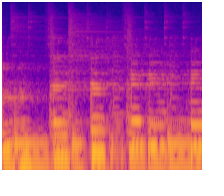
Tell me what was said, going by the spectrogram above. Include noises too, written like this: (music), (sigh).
うん。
